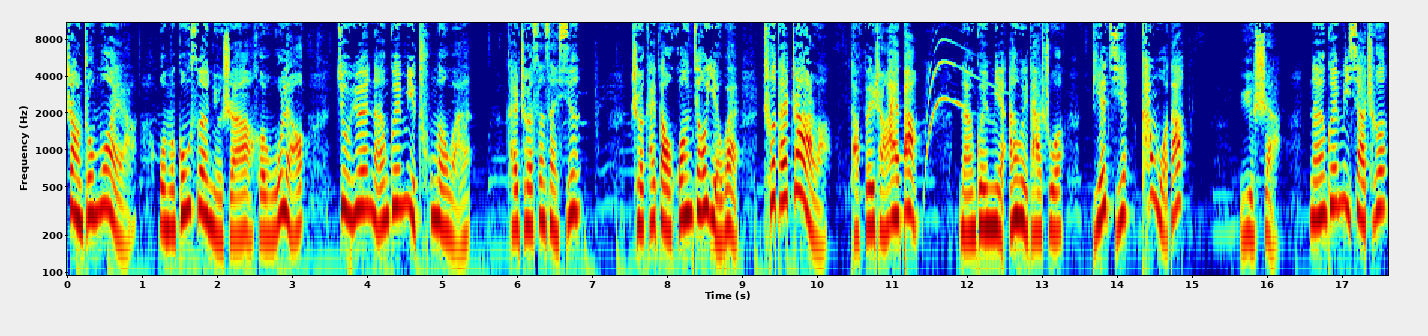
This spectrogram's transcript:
上周末呀，我们公司的女神啊很无聊，就约男闺蜜出门玩，开车散散心。车开到荒郊野外，车胎炸了，她非常害怕。男闺蜜安慰她说：“别急，看我的。”于是啊，男闺蜜下车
